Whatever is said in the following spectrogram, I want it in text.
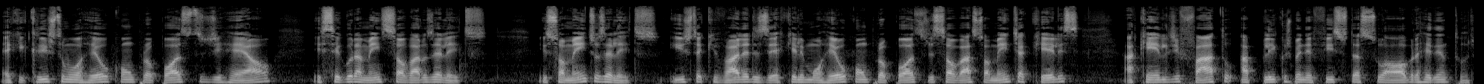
é que Cristo morreu com o propósito de real e seguramente salvar os eleitos. E somente os eleitos. Isto equivale a dizer que ele morreu com o propósito de salvar somente aqueles a quem ele de fato aplica os benefícios da sua obra redentora.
